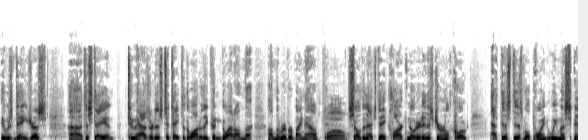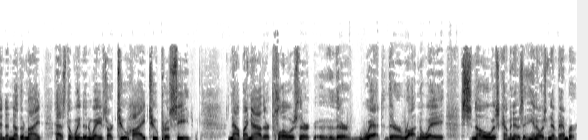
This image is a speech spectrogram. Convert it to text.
It was dangerous uh, to stay and too hazardous to take to the water. They couldn't go out on the on the river by now. Wow. So the next day, Clark noted in his journal, "quote." At this dismal point, we must spend another night as the wind and waves are too high to proceed. Now, by now, they're closed, they're, they're wet, they're rotten away. Snow is coming. It was, you know, it's November.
